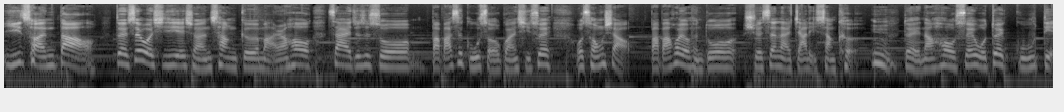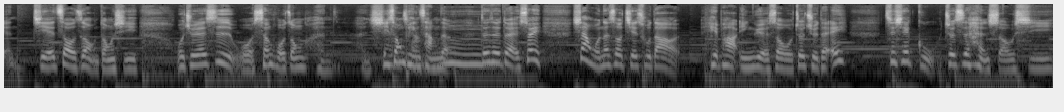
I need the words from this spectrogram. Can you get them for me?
遗传到对，所以我其实也喜欢唱歌嘛。然后再就是说，爸爸是鼓手的关系，所以我从小爸爸会有很多学生来家里上课，嗯，对。然后，所以我对古典、节奏这种东西，我觉得是我生活中很很稀松平常的。嗯、对对对，所以像我那时候接触到 hip hop 音乐的时候，我就觉得，哎，这些鼓就是很熟悉。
